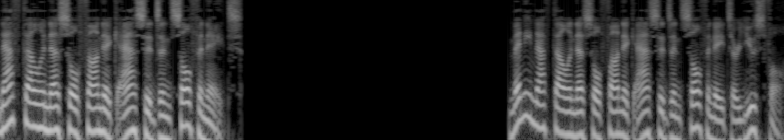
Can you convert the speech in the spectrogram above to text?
Naphthalenosulfonic acids and sulfonates Many naphthalenosulfonic acids and sulfonates are useful.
